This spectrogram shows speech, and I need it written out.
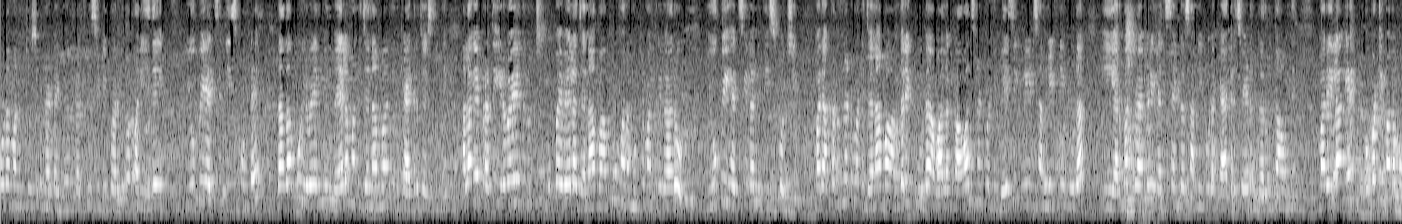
కూడా మనం చూసుకున్నట్టయితే ప్రతి సిటీ పరిధిలో మరి ఇదే యూపీహెచ్సి తీసుకుంటే దాదాపు ఇరవై ఎనిమిది వేల మంది జనాభాని ఇది క్యాటర్ చేస్తుంది. అలాగే ప్రతి ఇరవై ఐదు నుంచి ముప్పై వేల జనాభాకు మన ముఖ్యమంత్రి గారు యూపీహెచ్సీలను తీసుకొచ్చి మరి అక్కడ ఉన్నటువంటి జనాభా అందరికీ కూడా వాళ్ళకి కావాల్సినటువంటి బేసిక్ నీడ్స్ అన్నింటినీ కూడా ఈ అర్బన్ ప్రైమరీ హెల్త్ సెంటర్స్ అన్ని కూడా క్యాటర్ చేయడం జరుగుతూ ఉంది. మరి ఇలాగే ఒకటి మనము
